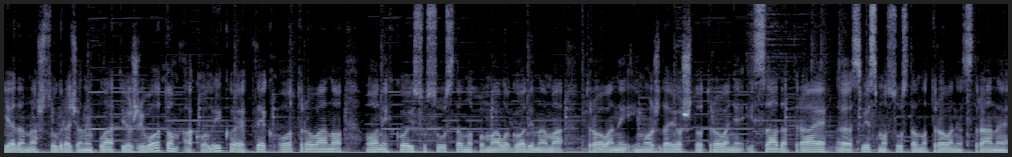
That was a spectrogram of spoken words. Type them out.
jedan naš sugrađanin platio životom, a koliko je tek otrovano onih koji su sustavno po malo godinama trovani i možda još to trovanje i sada traje. E, Svi smo sustavno trovani od strane e,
